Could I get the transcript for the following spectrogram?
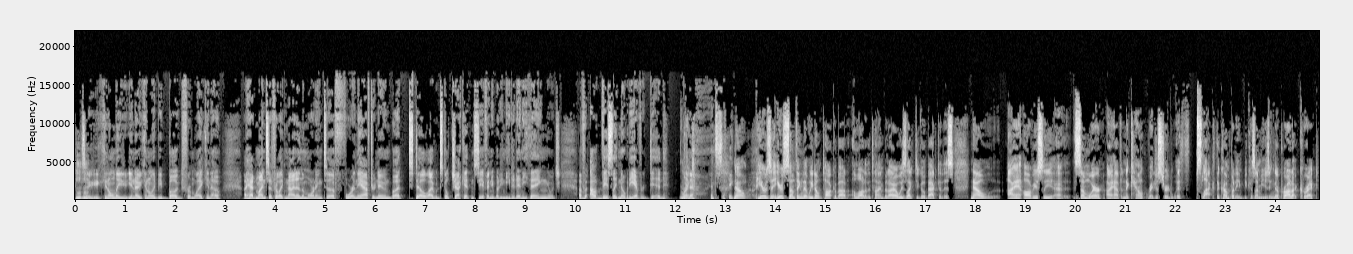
so you can only you know you can only be bugged from like you know, I had mine set for like nine in the morning to four in the afternoon, but still, I would still check it and see if anybody needed anything, which obviously nobody ever did. You Right. know, it's like Now, here's here's something that we don't talk about a lot of the time, but I always like to go back to this. Now, I obviously uh, somewhere I have an account registered with Slack, the company, because I'm using their product. Correct?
